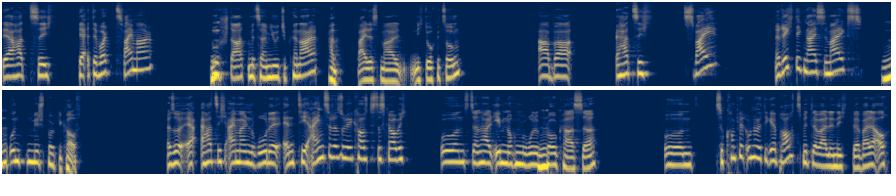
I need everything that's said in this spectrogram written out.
der hat sich, der, der wollte zweimal durchstarten mit seinem YouTube-Kanal, hat beides mal nicht durchgezogen. Aber er hat sich zwei richtig nice Mics Hm? und ein Mischpult gekauft. Also er, er hat sich einmal einen Rode NT1 oder so gekauft, ist das, glaube ich. Und dann halt eben noch einen Rode Mhm. Procaster. Und so komplett unnötig, er braucht es mittlerweile nicht mehr, weil er auch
